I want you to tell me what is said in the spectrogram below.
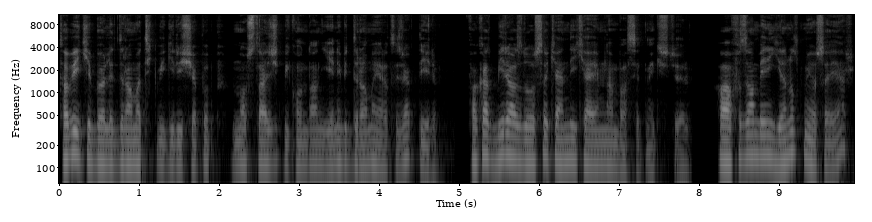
Tabii ki böyle dramatik bir giriş yapıp nostaljik bir konudan yeni bir drama yaratacak değilim. Fakat biraz da olsa kendi hikayemden bahsetmek istiyorum. Hafızam beni yanıltmıyorsa eğer,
